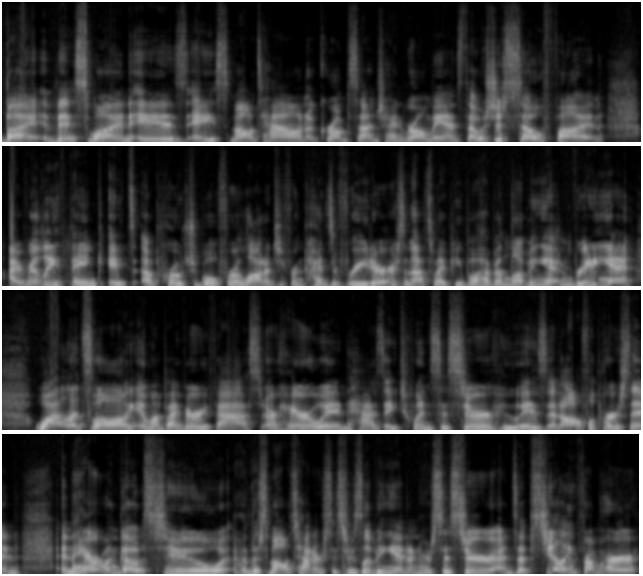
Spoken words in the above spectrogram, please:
but this one is a small town Grump Sunshine romance that was just so fun. I really think it's approachable for a lot of different kinds of readers and that's why people have been loving it and reading it. While it's long, it went by very fast. Our heroine has a twin sister who is an awful person and the heroine goes to the small town her sister's living in and her sister ends up stealing from her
